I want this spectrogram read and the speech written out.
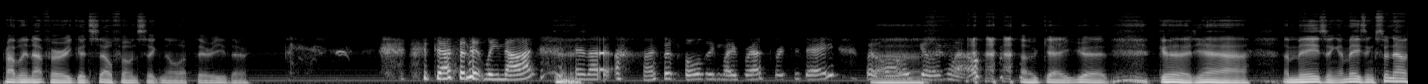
Probably not very good cell phone signal up there either. Definitely not. and I, I was holding my breath for today, but uh, all is going well. okay, good, good. Yeah, amazing, amazing. So now,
